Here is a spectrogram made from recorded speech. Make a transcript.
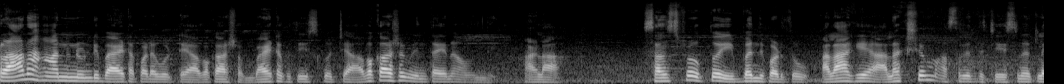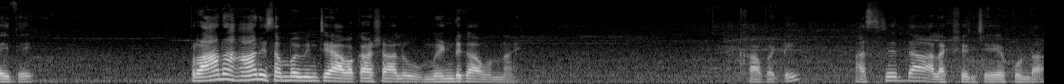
ప్రాణహాని నుండి బయటపడగొట్టే అవకాశం బయటకు తీసుకొచ్చే అవకాశం ఎంతైనా ఉంది. అలా సన్స్ట్రోక్తో ఇబ్బంది పడుతూ అలాగే అలక్ష్యం అశ్రద్ధ చేసినట్లయితే ప్రాణహాని సంభవించే అవకాశాలు మెండుగా ఉన్నాయి. కాబట్టి అశ్రద్ధ అలక్ష్యం చేయకుండా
